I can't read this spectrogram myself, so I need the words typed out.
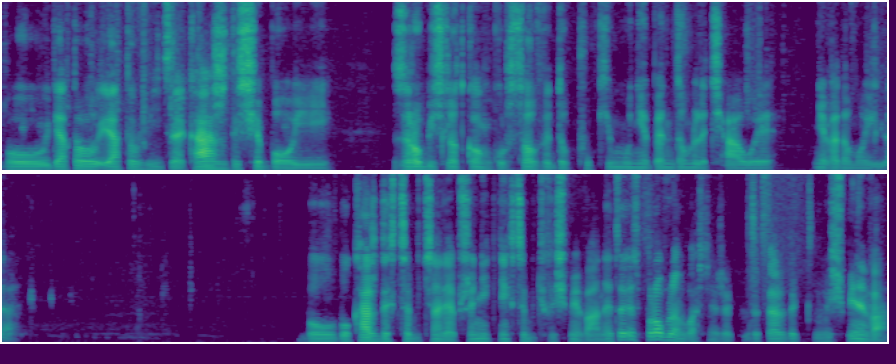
bo ja to, ja to widzę, każdy się boi zrobić lot konkursowy, dopóki mu nie będą leciały nie wiadomo ile. Bo, bo każdy chce być najlepszy, nikt nie chce być wyśmiewany. To jest problem właśnie, że, że każdy wyśmiewa.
